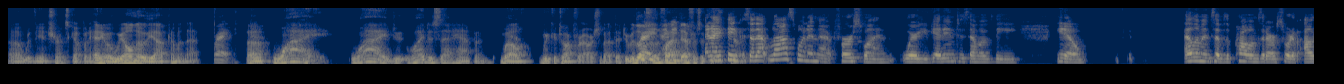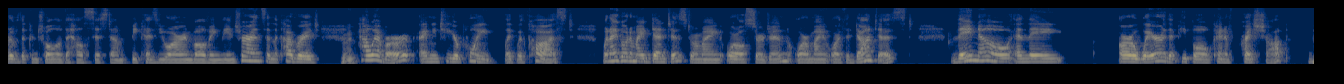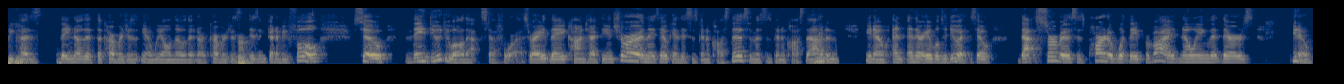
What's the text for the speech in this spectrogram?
uh, with the insurance company anyway we all know the outcome of that Right. Uh, why? Why do why does that happen? Well, we could talk for hours about that too. But those Right. are the I five mean, deficits. And I think yeah. so that last one and that first one where you get into some of the, you know, elements of the problems that are sort of out of the control of the health system because you are involving the insurance and the coverage. right. However, I mean, to your point, like with cost, when I go to my dentist or my oral surgeon or my orthodontist, they know and they are aware that people kind of price shop Mhm. because they know that the coverage is, you know, we all know that our coverage is, Sure. isn't going to be full. So they do do all that stuff for us, right? They contact the insurer and they say, okay, this is going to cost this and this is going to cost that. Right. And, you know, and, and they're able to do it. So that service is part of what they provide, knowing that there's, you know,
